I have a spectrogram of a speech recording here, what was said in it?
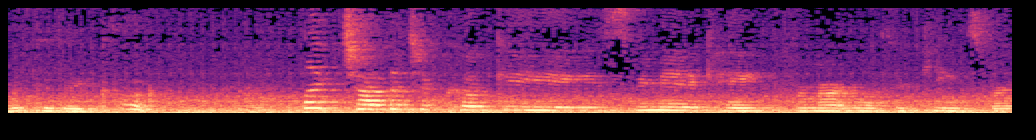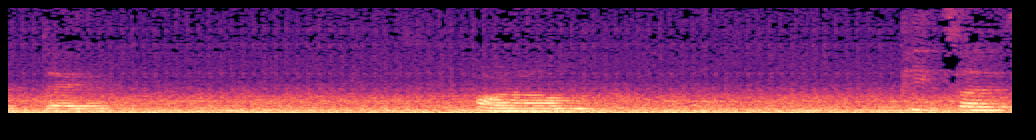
What do they cook? Like chocolate chip cookies. We made a cake for Martin Luther King's birthday. Um, pizzas,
